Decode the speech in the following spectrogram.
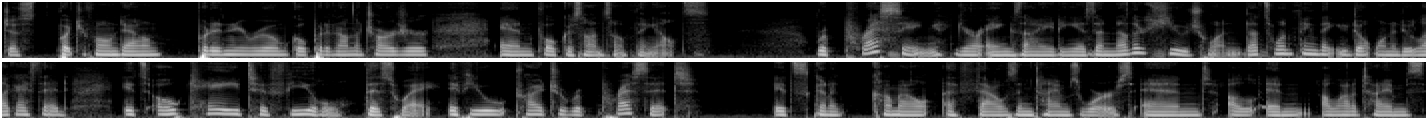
just put your phone down, put it in your room, go put it on the charger, and focus on something else. Repressing your anxiety is another huge one. That's one thing that you don't want to do. Like I said, it's okay to feel this way. If you try to repress it, it's going to come out a thousand times worse. And, a, and a lot of times,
